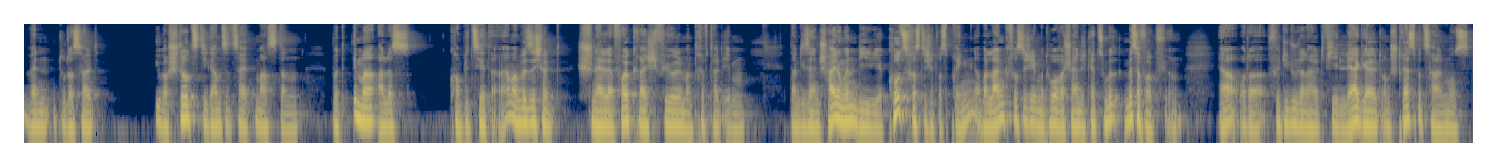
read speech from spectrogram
wenn du das halt überstürzt die ganze Zeit machst, dann wird immer alles komplizierter. Ja, man will sich halt schnell erfolgreich fühlen, man trifft halt eben dann diese Entscheidungen, die dir kurzfristig etwas bringen, aber langfristig eben mit hoher Wahrscheinlichkeit zu Misserfolg führen. Ja, oder für die du dann halt viel Lehrgeld und Stress bezahlen musst.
